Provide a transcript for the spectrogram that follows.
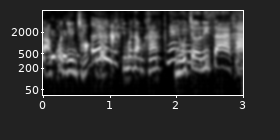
สามคนยืนช็อกอยู่พี่มดดำคะหนูเจอลิซ่าค่ะ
